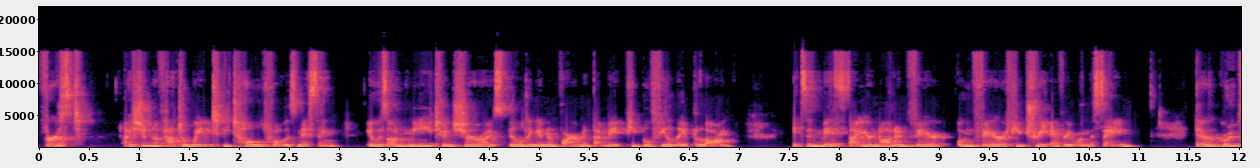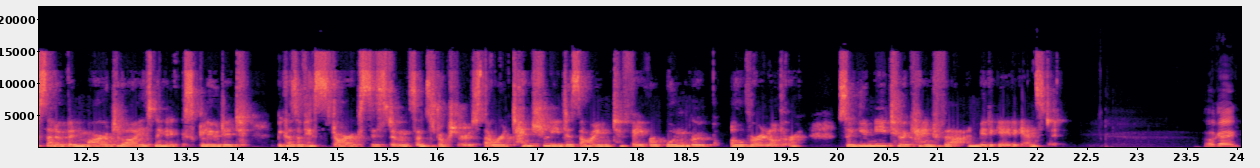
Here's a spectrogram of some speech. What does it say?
First, I shouldn't have had to wait to be told what was missing. It was on me to ensure I was building an environment that made people feel they belong. It's a myth that you're not unfair, unfair if you treat everyone the same. There are groups that have been marginalized and excluded because of historic systems and structures that were intentionally designed to favor one group over another. So you need to account for that and mitigate against it. Okay.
